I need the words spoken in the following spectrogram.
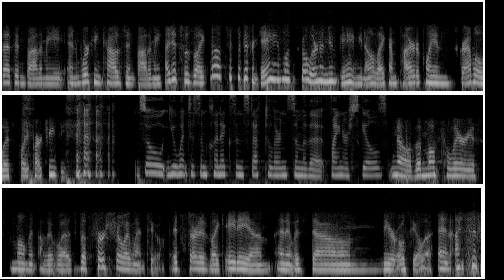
That didn't bother me, and working cows didn't bother me. I just was like, well, it's just a different game. Let's go learn a new game. You know, like I'm tired of playing Scrabble. Let's play Parcheesi. So you went to some clinics and stuff to learn some of the finer skills? No, the most hilarious moment of it was the first show I went to. It started like 8 a.m. and it was down near Osceola. And I just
